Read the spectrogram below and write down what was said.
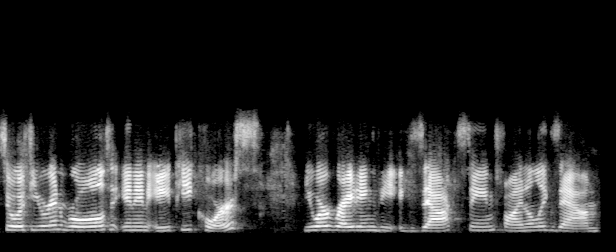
So if you're enrolled in an AP course, you are writing the exact same final exam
